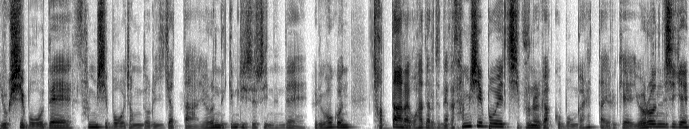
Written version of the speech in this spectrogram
65대 35 정도로 이겼다 이런 느낌도 있을 수 있는데 그리고 혹은 졌다라고 하더라도 내가 35의 지분을 갖고 뭔가를 했다 이렇게 이런 식의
